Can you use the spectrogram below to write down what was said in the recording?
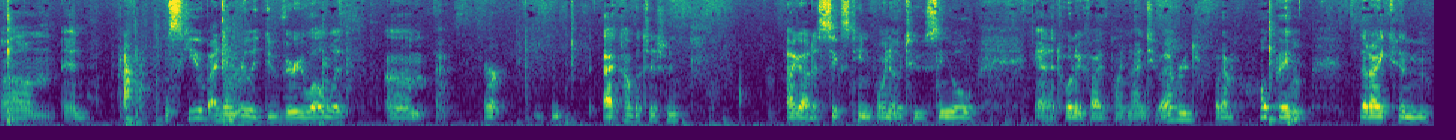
Um, and cube I didn't really do very well with, um, or at competition. I got a 16.02 single and a 25.92 average, but I'm hoping that I can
